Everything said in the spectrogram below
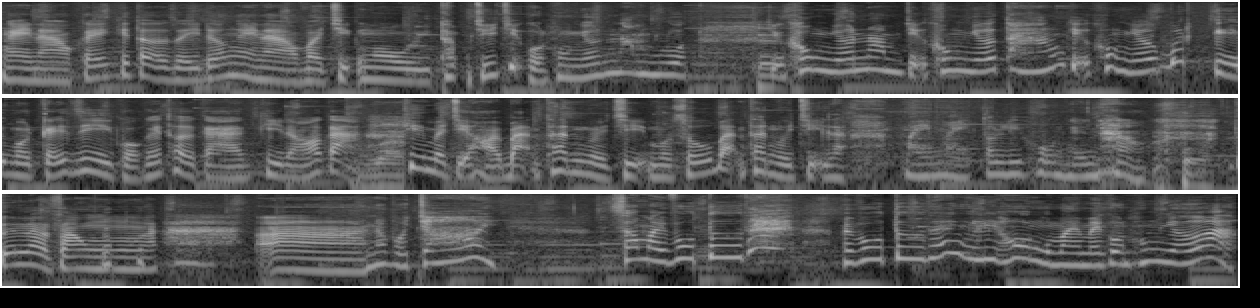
ngày nào cái cái tờ giấy đó ngày nào và chị ngồi thậm chí chị còn không nhớ năm luôn Thế- chị không nhớ năm chị không nhớ tháng chị không nhớ bất kỳ một cái gì của cái thời cả kỳ đó cả Vâng. khi mà chị hỏi bạn thân của chị một số bạn thân của chị là mày mày tao ly hôn thế nào? Tức là xong à, nó bảo trời sao mày vô tư thế? Mày vô tư thế ly hôn của mày mày còn không nhớ à?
